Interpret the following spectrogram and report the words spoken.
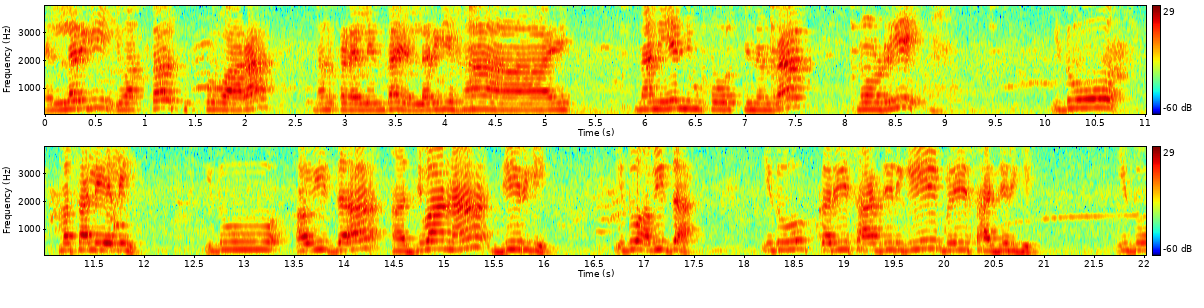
ಎಲ್ಲರಿಗೂ ಇವತ್ತ ಶುಕ್ರವಾರ ನನ್ನ ಕಡೆಯಲ್ಲಿಂದ ಎಲ್ಲರಿಗೂ ಹಾಯ್. ನಾನು ಏನು ನಿಮ್ಗೆ ತೋರಿಸ್ತೀನಿ ಅಂದ್ರೆ, ನೋಡ್ರಿ, ಇದು ಮಸಾಲೆ ಎಲೆ ಇದು ಅವಿಜ ಅಜ್ವಾನ ಜೀರಿಗೆ. ಇದು ಅವಿಜ. ಇದು ಕರಿ ಸಾಜೀರಿಗೆ, ಬಿಳಿ ಸಾಜೀರಿಗೆ. ಇದು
